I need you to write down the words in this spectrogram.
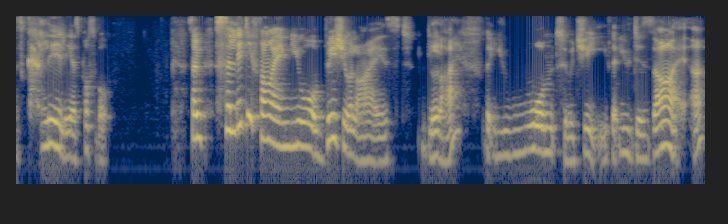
as clearly as possible so, solidifying your visualized life that you want to achieve, that you desire,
